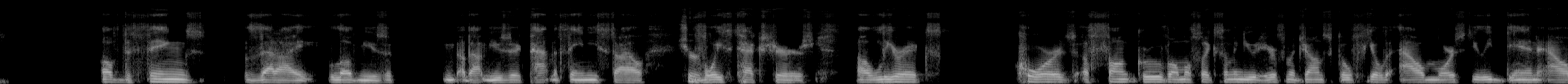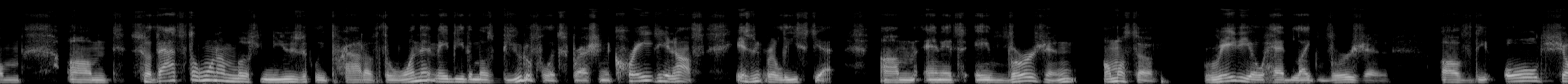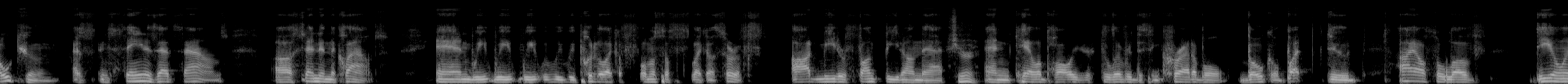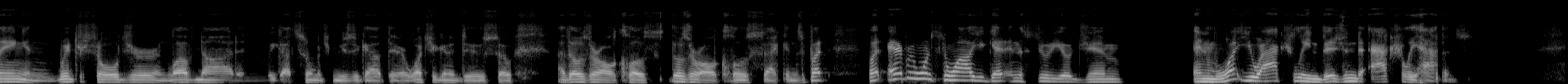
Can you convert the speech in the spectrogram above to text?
of the things that I love music about music, Pat Metheny style Sure. voice textures, uh, lyrics, chords, a funk groove, almost like something you'd hear from a John Scofield album or a Steely Dan album. Um, so that's the one I'm most musically proud of. The one that may be the most beautiful expression, crazy enough, isn't released yet. Um, and it's a version, almost a Radiohead like version of the old show tune, as insane as that sounds, uh, Send in the Clowns and we we we we, we put it like a almost a, like a sort of odd meter funk beat on that Sure. and caleb hawley just delivered this incredible vocal but dude i also love dealing and winter soldier and love not and we got so much music out there what you're gonna do so uh, those are all close those are all close seconds but but every once in a while you get in the studio jim and what you actually envisioned actually happens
